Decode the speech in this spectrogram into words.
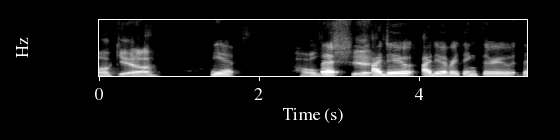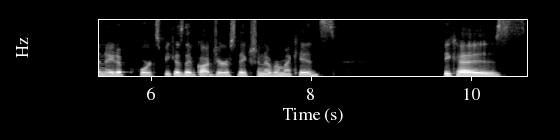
Fuck yeah! yep. Holy But shit! I do I do everything through the native courts because they've got jurisdiction over my kids because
